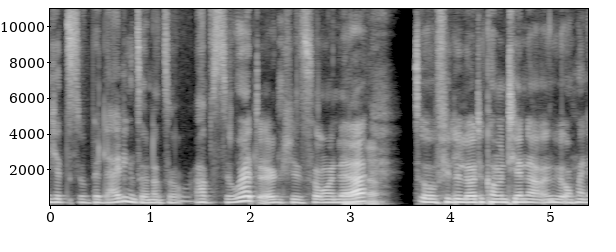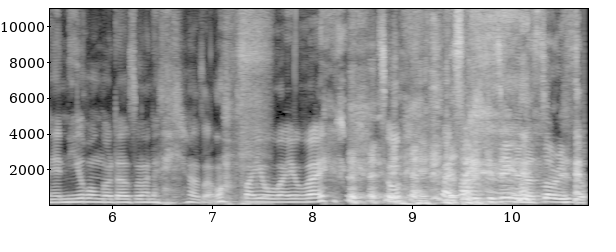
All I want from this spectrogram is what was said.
nicht jetzt so beleidigend, sondern so absurd irgendwie so, ne? Ja, ja. So viele Leute kommentieren da irgendwie auch meine Ernährung oder so und dann denke ich mir so, oh, wei, oh, wei, oh, wei. So, Das du, habe ich gesehen in der Story so.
